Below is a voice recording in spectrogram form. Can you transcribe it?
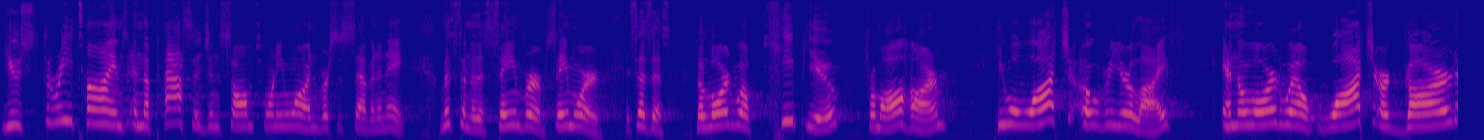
used three times in the passage in Psalm 21, verses 7 and 8. Listen to the same verb, same word. It says this The Lord will keep you from all harm, He will watch over your life. And the Lord will watch or guard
